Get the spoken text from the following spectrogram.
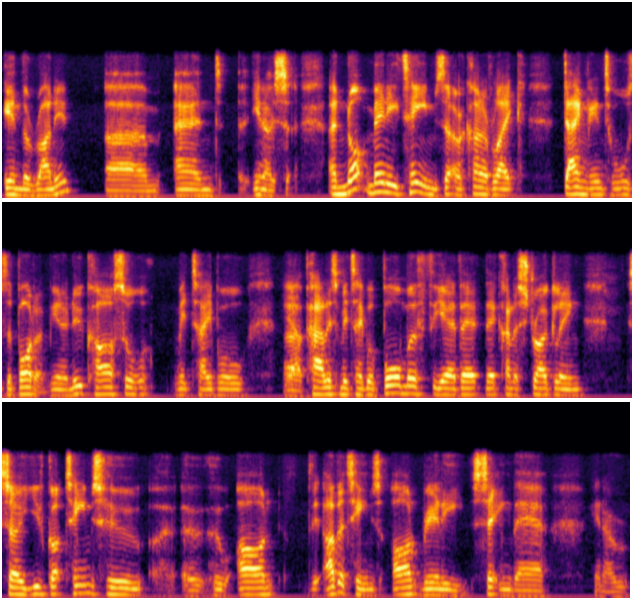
in the run-in. Um, and you know, so, and not many teams that are kind of like dangling towards the bottom. You know, Newcastle mid-table, uh, yeah. uh, Palace mid-table, Bournemouth. Yeah, they're they're kind of struggling. So you've got teams who uh, who aren't the other teams aren't really sitting there, you know,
